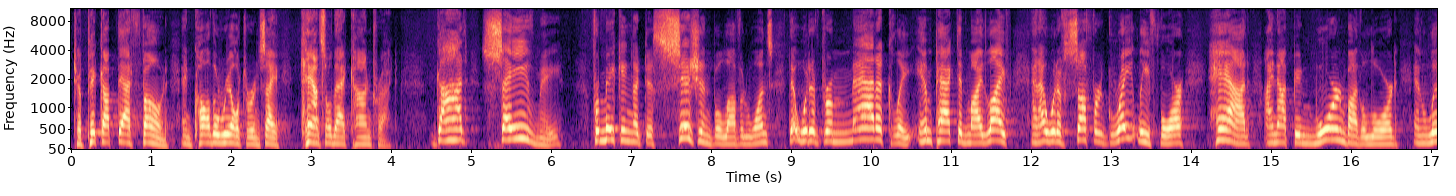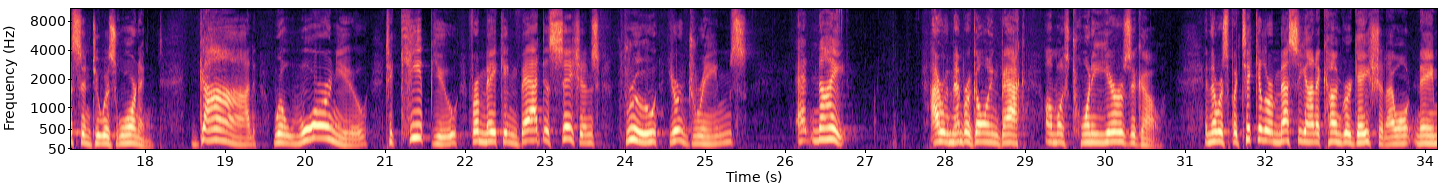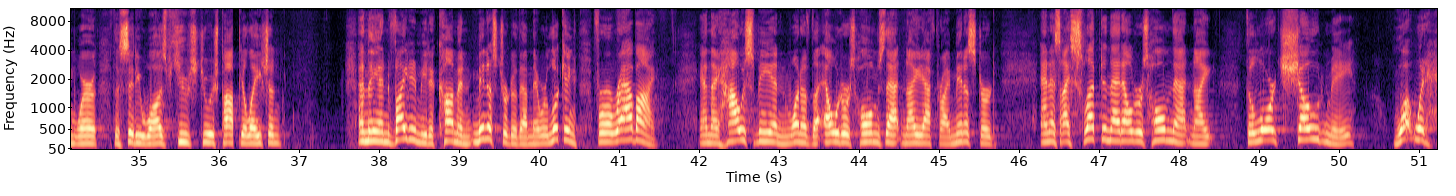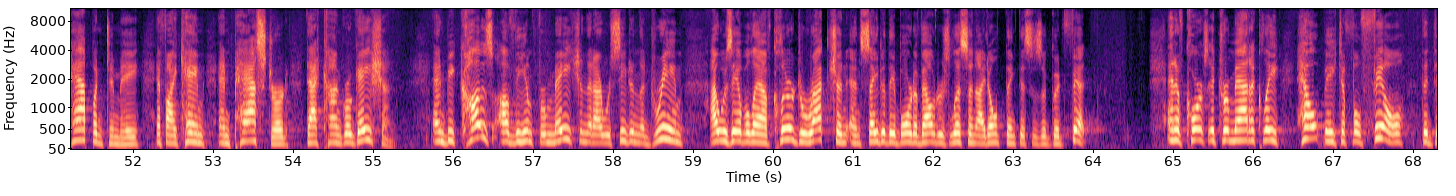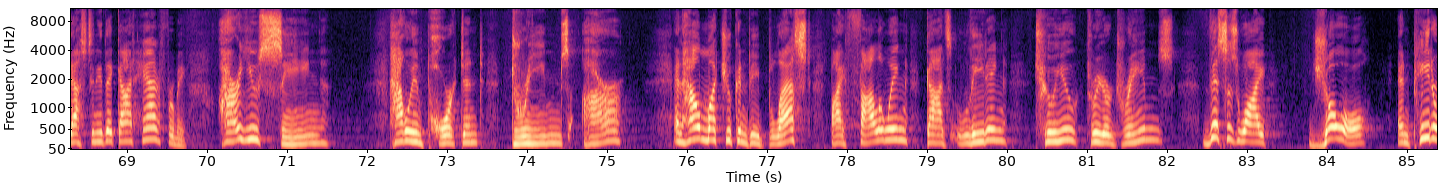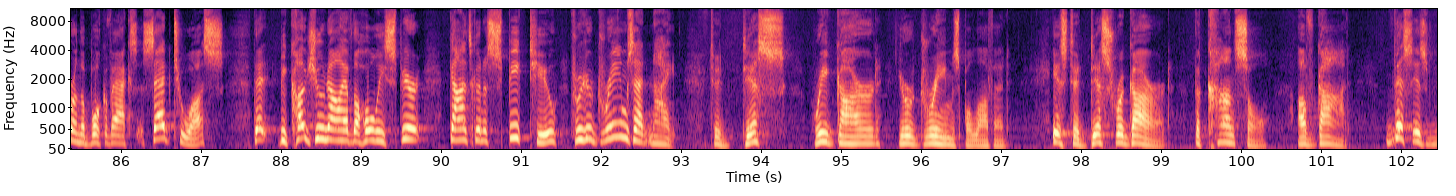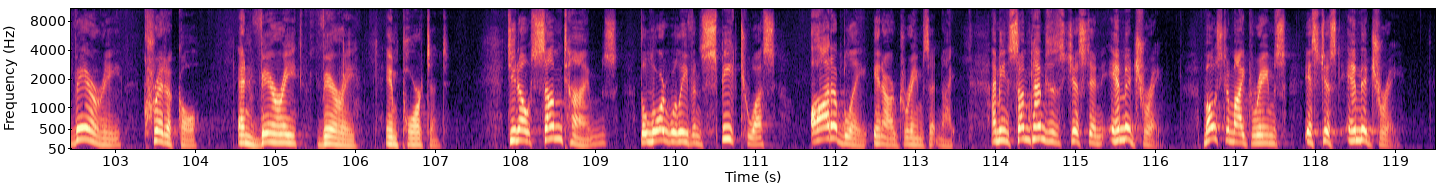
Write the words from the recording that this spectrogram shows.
to pick up that phone and call the realtor and say, cancel that contract. God save me from making a decision, beloved ones, that would have dramatically impacted my life and I would have suffered greatly for had I not been warned by the Lord and listened to His warning. God will warn you to keep you from making bad decisions through your dreams at night. I remember going back almost 20 years ago. And there was a particular messianic congregation, I won't name where the city was, huge Jewish population. And they invited me to come and minister to them. They were looking for a rabbi. And they housed me in one of the elders' homes that night after I ministered. And as I slept in that elder's home that night, the Lord showed me what would happen to me if I came and pastored that congregation. And because of the information that I received in the dream, I was able to have clear direction and say to the Board of Elders, listen, I don't think this is a good fit. And of course, it dramatically helped me to fulfill the destiny that God had for me. Are you seeing how important dreams are? And how much you can be blessed by following God's leading to you through your dreams. This is why Joel and Peter in the book of Acts said to us that because you now have the Holy Spirit, God's going to speak to you through your dreams at night. To disregard your dreams, beloved, is to disregard the counsel of God. This is very critical and very, very important. Do you know, sometimes the Lord will even speak to us audibly in our dreams at night. I mean, sometimes it's just an imagery. Most of my dreams, it's just imagery,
